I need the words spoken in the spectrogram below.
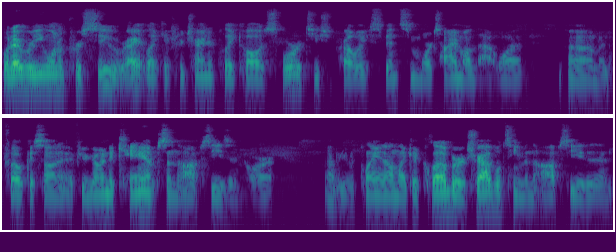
whatever you want to pursue, right? Like if you're trying to play college sports, you should probably spend some more time on that one um, and focus on it. If you're going to camps in the off season, or you're playing on like a club or a travel team in the off season,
